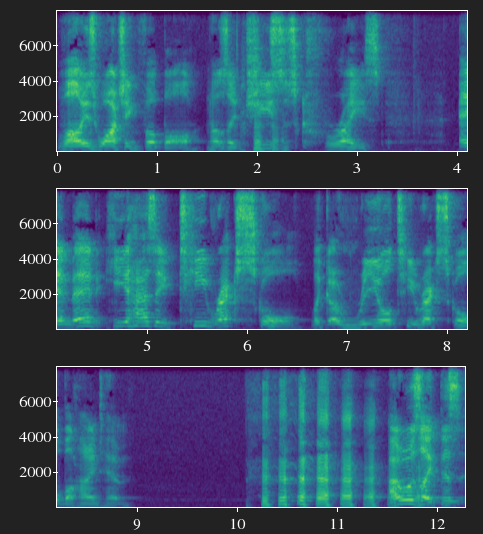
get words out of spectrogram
while he's watching football, and I was like, Jesus Christ. And then he has a T Rex skull, like a real T Rex skull behind him. I was like this,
